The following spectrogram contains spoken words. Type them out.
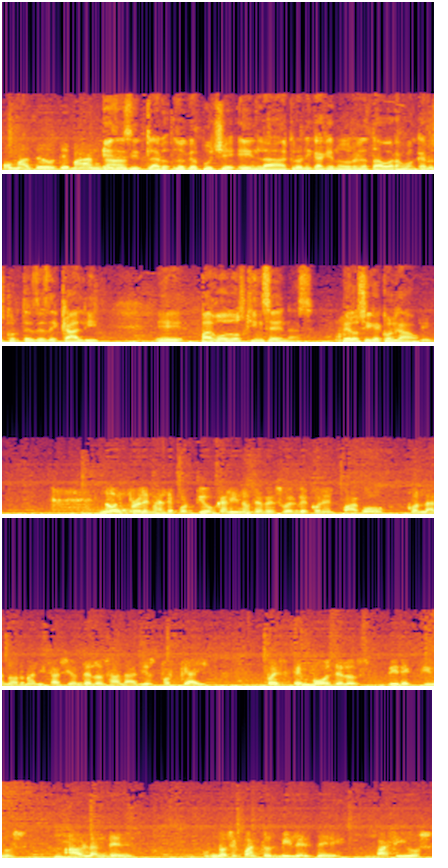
o más de dos demandas. Es decir, claro, doctor Puche, en la crónica que nos relataba ahora Juan Carlos Cortés desde Cali, eh, pagó dos quincenas, pero sigue colgado. Sí. No, el problema del Deportivo Cali no se resuelve con el pago, con la normalización de los salarios, porque hay, pues en voz de los directivos, hablan de no sé cuántos miles de pasivos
